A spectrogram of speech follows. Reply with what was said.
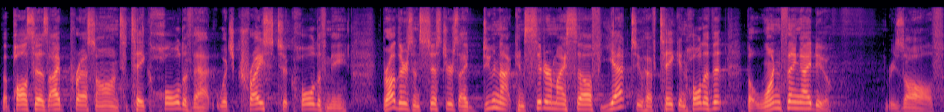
But Paul says, I press on to take hold of that which Christ took hold of me. Brothers and sisters, I do not consider myself yet to have taken hold of it, but one thing I do resolve.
